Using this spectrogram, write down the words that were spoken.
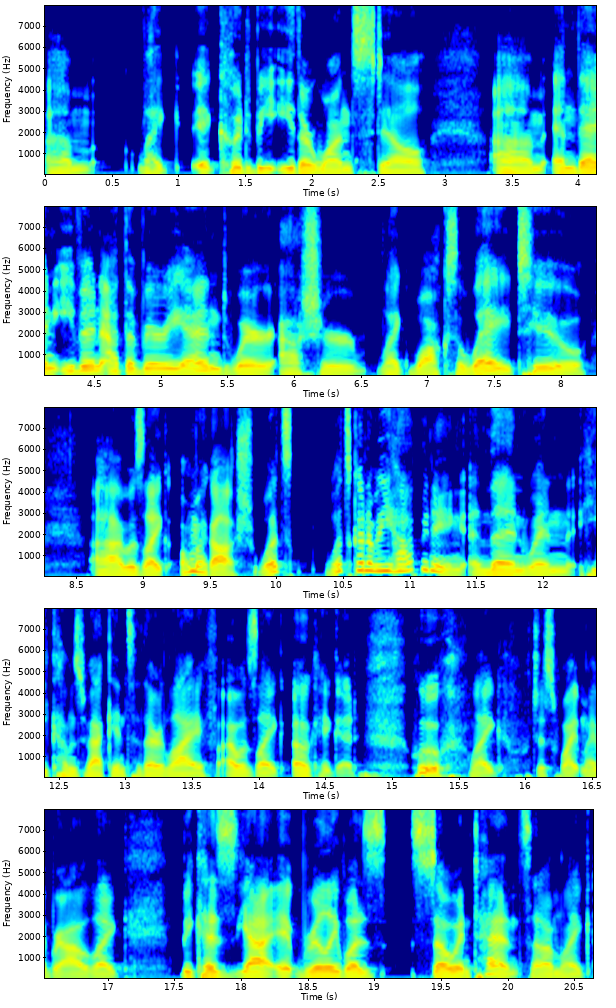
um, like it could be either one still. Um, and then even at the very end where Asher like walks away too, uh, I was like, oh my gosh, what's, what's going to be happening? And then when he comes back into their life, I was like, okay, good. Whew, like just wipe my brow. Like, because yeah, it really was so intense. And I'm like,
